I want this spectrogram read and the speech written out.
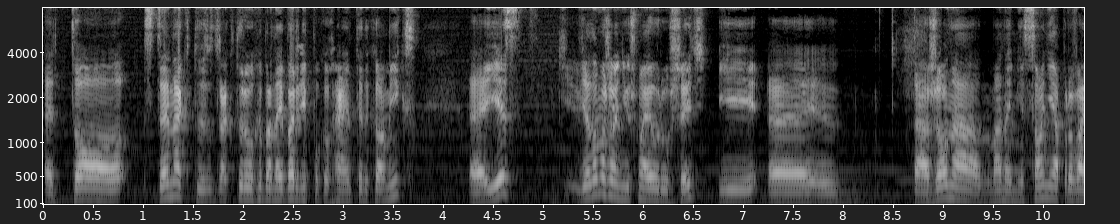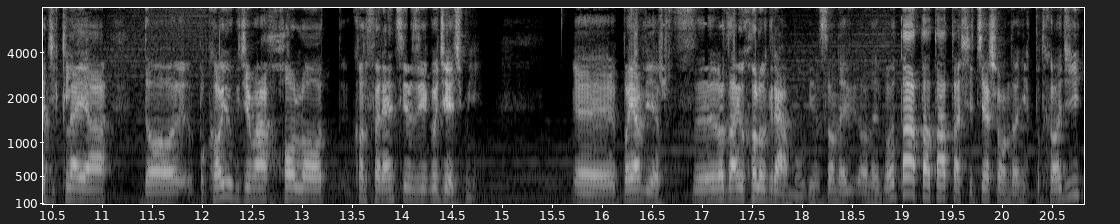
E, to scena, za którą chyba najbardziej pokochałem ten komiks, e, jest. Wiadomo, że oni już mają ruszyć, i ta żona, ma na imię Sonia, prowadzi Kleja do pokoju, gdzie ma holo konferencję z jego dziećmi. Pojawiasz w rodzaju hologramu, więc one, one bo tata, tata się cieszą, on do nich podchodzi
